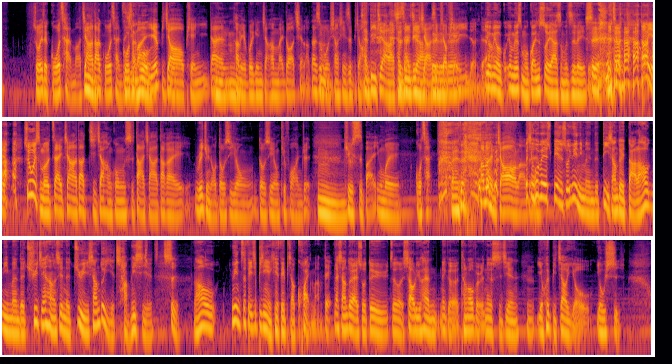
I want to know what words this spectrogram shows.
所谓的国产嘛，加拿大国产自己买也比较便宜，但他们也不会跟你讲他们买多少钱了。但是我相信是比较产地价啦，是产地价是比较便宜的，又没有又没有什么关税啊什么之类的。是，他们也所以为什么在加拿大几家航空公司，大家大概 regional 都是用都是用 Q four hundred，嗯，Q 四百，因为国产，对，他们很骄傲啦。而且会不会变成说，因为你们的地相对大，然后你们的区间航线的距离相对也长一些，是，然后。因为你这飞机毕竟也可以飞比较快嘛，对，那相对来说，对于这个效率和那个 turnover 那个时间，嗯，也会比较有优势。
